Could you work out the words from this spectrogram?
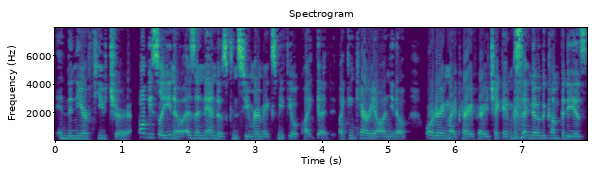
in the near future. Obviously you know as a nando's consumer makes me feel quite good. I can carry on you know ordering my peri peri chicken because i know the company is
